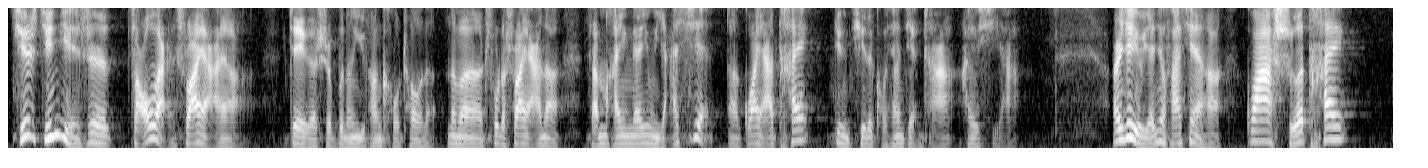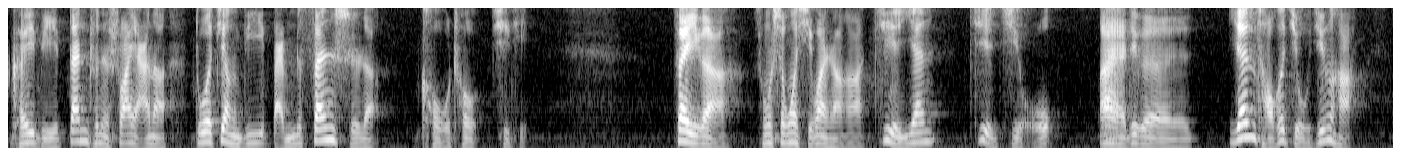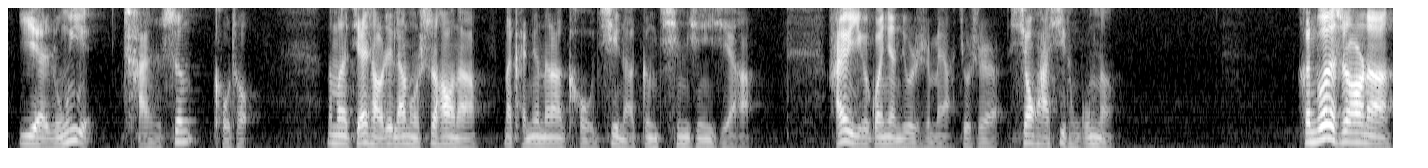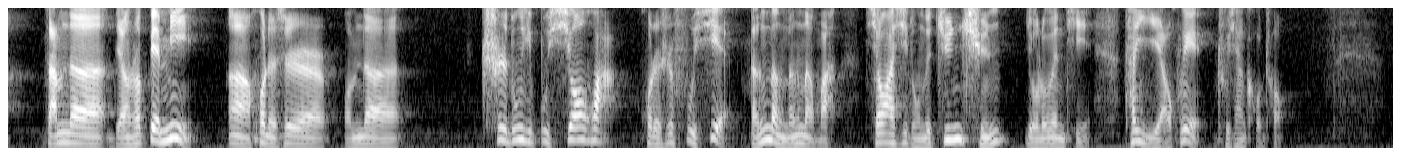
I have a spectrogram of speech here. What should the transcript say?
其实仅仅是早晚刷牙呀，这个是不能预防口臭的。那么除了刷牙呢，咱们还应该用牙线啊刮牙苔，定期的口腔检查，还有洗牙。而且有研究发现哈，刮舌苔。可以比单纯的刷牙呢多降低百分之三十的口臭气体。再一个啊，从生活习惯上哈，戒烟戒酒，哎，这个烟草和酒精哈也容易产生口臭。那么减少这两种嗜好呢，那肯定能让口气呢更清新一些哈。还有一个关键就是什么呀？就是消化系统功能。很多的时候呢，咱们的比方说便秘。啊，或者是我们的吃的东西不消化，或者是腹泻等等等等吧，消化系统的菌群有了问题，它也会出现口臭。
